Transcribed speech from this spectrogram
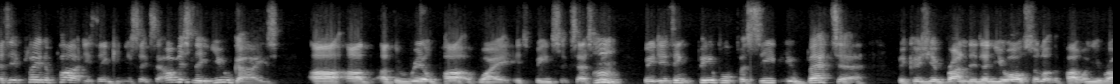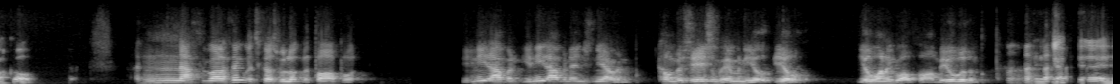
has it played a part, do you think, in your success? Obviously, you guys are, are, are the real part of why it's been successful. Mm. But do you think people perceive you better because you're branded and you also look the part when you rock up? Nothing. Well, I think it's because we look the part, but you need to have a, you need to have an engineering conversation with him, and you'll you'll you'll want to go out for a meal with him. yeah, yeah.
